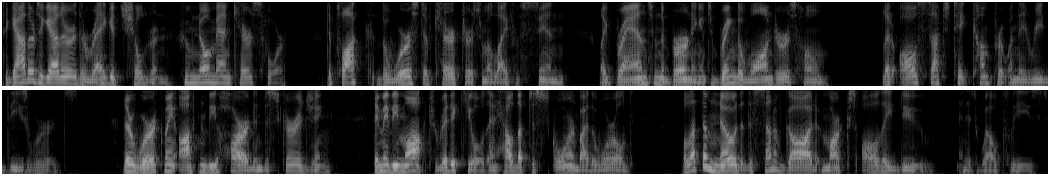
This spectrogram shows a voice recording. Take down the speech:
to gather together the ragged children whom no man cares for, to pluck the worst of characters from a life of sin, like brands from the burning, and to bring the wanderers home. Let all such take comfort when they read these words. Their work may often be hard and discouraging. They may be mocked, ridiculed, and held up to scorn by the world. But let them know that the Son of God marks all they do and is well pleased.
